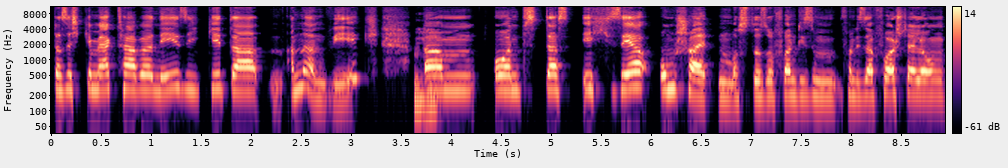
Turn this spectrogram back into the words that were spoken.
dass ich gemerkt habe, nee, sie geht da einen anderen Weg. Mhm. Ähm, und dass ich sehr umschalten musste, so von diesem, von dieser Vorstellung,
